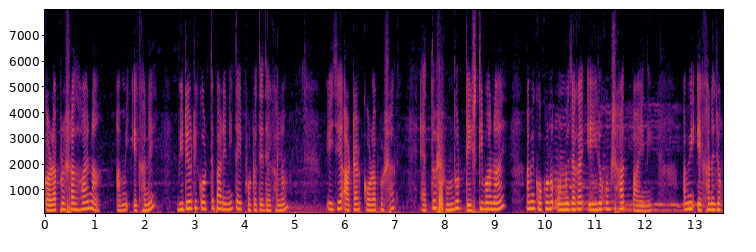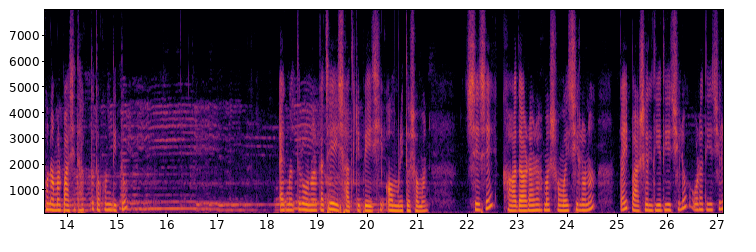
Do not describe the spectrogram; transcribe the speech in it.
কড়া প্রসাদ হয় না, আমি এখানে ভিডিওটি করতে পারিনি, তাই ফটোতে দেখালাম। এই যে আটার কড়া প্রসাদ এত সুন্দর টেস্টি বানায়। আমি কখনো অন্য জায়গায় এই রকম স্বাদ পাইনি। আমি এখানে যখন আমার পাশে থাকতো তখন দিত। একমাত্র ওনার কাছে এই স্বাদটি পেয়েছি, অমৃত সমান। শেষে খাওয়া দাওয়ার আর আমার সময় ছিল না, তাই পার্সেল দিয়ে দিয়েছিল, ওরা দিয়েছিল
